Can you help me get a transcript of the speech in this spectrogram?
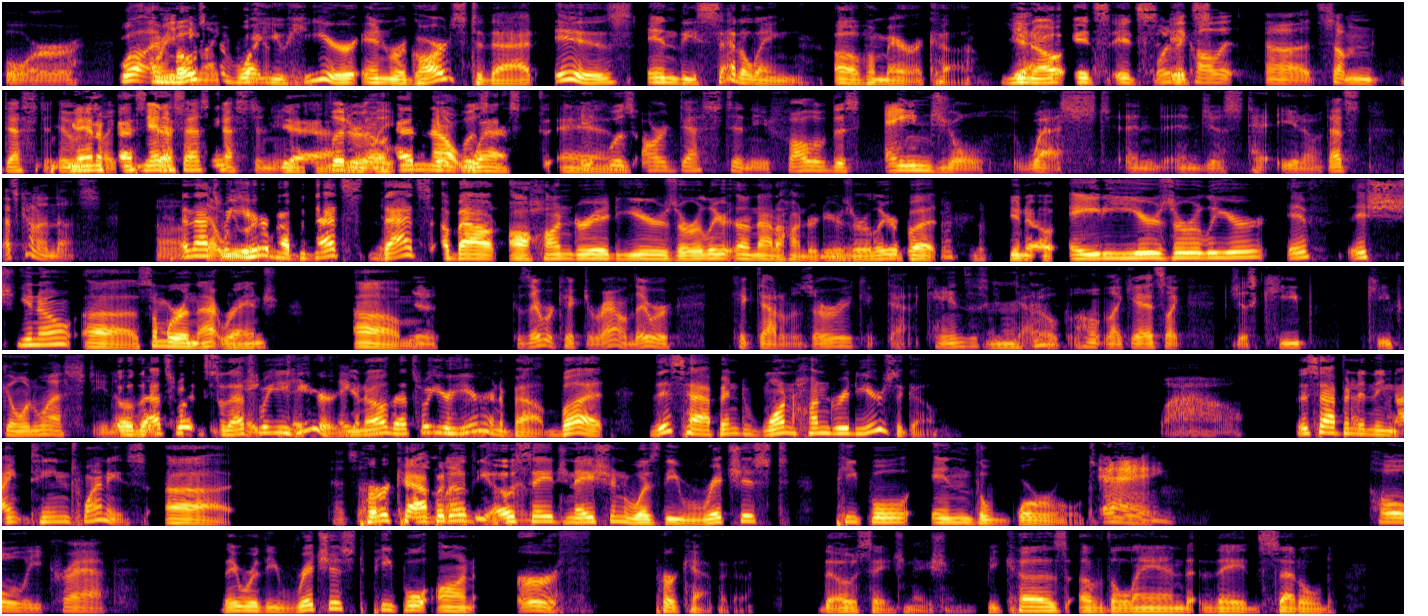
or Well, or and most like- of what yeah. you hear in regards to that is in the settling of America. You Yeah. know, it's it's what do they call it? Uh, something destiny. It was Manifest like manifest destiny? destiny. Yeah, you know, literally heading out was- west, and it was our destiny. Follow this angel west, and and just you know that's that's kind of nuts. Um, and that's that what we you were- hear about. But that's Yeah. that's about a hundred years earlier. Uh, not a hundred years Mhm. earlier, but Okay. you know, eighty years earlier, if ish. You know, uh, somewhere in that Mhm. range. Um, Yeah. because they were kicked around. They were kicked out of Missouri, kicked out of Kansas, kicked out of Mhm. Oklahoma. Like, yeah, it's like just keep keep going west. You know, So that's what so that's take what you take hear, take you know, that's what you're hearing about. But this happened 100 years ago. wow. This happened in the 1920s. Uh That's per capita, the. Osage Nation was the richest people in the world. Dang. Holy crap. They were the richest people on earth per capita, the Osage Nation, because of the land they'd settled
